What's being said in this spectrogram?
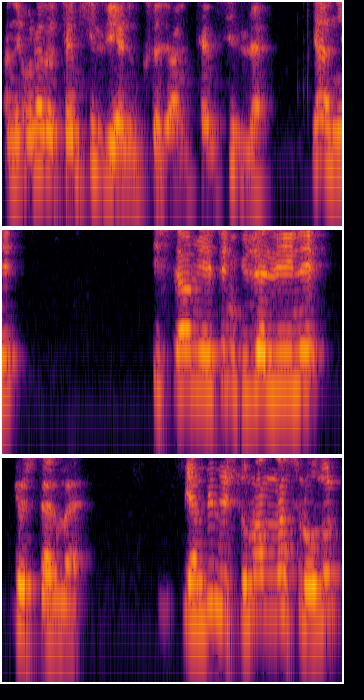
Hani ona da temsil diyelim kısaca hani temsille. Yani İslamiyet'in güzelliğini gösterme. Yani bir Müslüman nasıl olur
